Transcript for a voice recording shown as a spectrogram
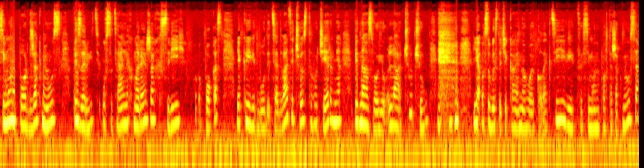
Сімон Порт Жакмюс тизерить у соціальних мережах свій показ, який відбудеться 26 червня під назвою Ла Чучу. Я особисто чекаю нової колекції від Сімона Порта Жакмюса.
